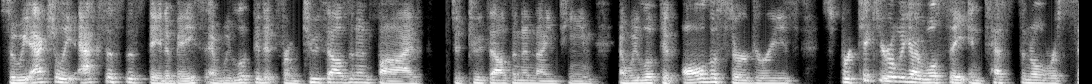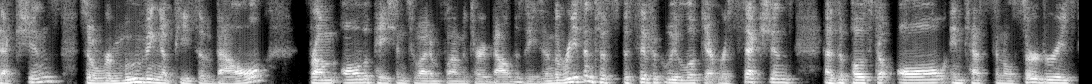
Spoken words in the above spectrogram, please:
So we actually accessed this database and we looked at it from 2005 to 2019. And we looked at all the surgeries, particularly, I will say, intestinal resections. So removing a piece of bowel from all the patients who had inflammatory bowel disease. And the reason to specifically look at resections as opposed to all intestinal surgeries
